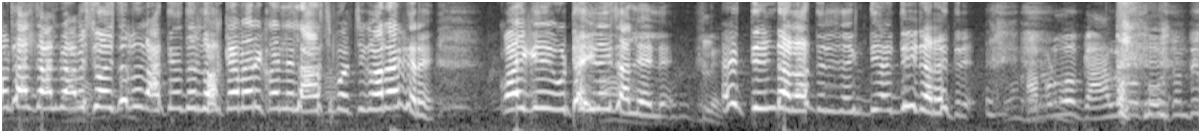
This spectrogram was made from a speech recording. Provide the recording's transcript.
ଟୋଟାଲ ଜାଣିବେ ଆମେ ଶୋଇଥିଲୁ ରାତି ଧକ୍କା ମାରି କହିଲେ ଲାଷ୍ଟ ପଡ଼ିଛି ଘର ଆଗରେ କହିକି ଉଠେଇ ନେଇ ଚାଲି ଆଇଲେ ଏଇ ତିନିଟା ରାତିରେ ଦିଟା ରାତିରେ ଆପଣଙ୍କ ଗାଁ ଲୋକ କହୁଛନ୍ତି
